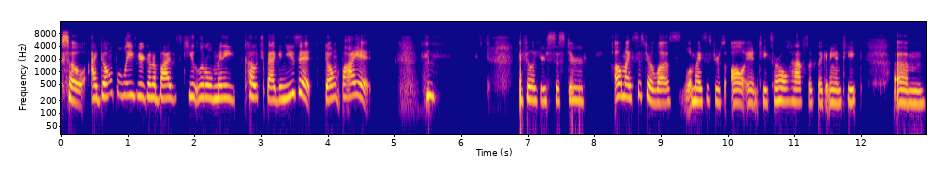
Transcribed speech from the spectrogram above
So I don't believe you're gonna buy this cute little mini coach bag and use it. Don't buy it. I feel like your sister oh, my sister loves my sister's all antiques. Her whole house looks like an antique. Um,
